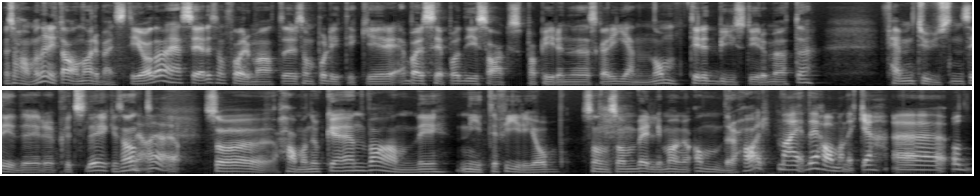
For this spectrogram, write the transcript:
Men så har man en litt annen arbeidstid òg, da. Jeg ser liksom for meg at som politiker Jeg bare ser på de sakspapirene det skal igjennom til et bystyremøte. 5000 sider plutselig, ikke sant? Ja, ja, ja. Så har man jo ikke en vanlig 9-4-jobb sånn som veldig mange andre har. Nei, det har man ikke. Uh, og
